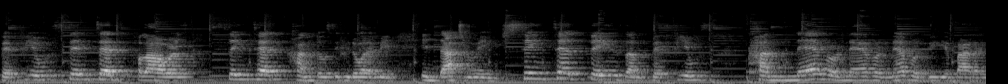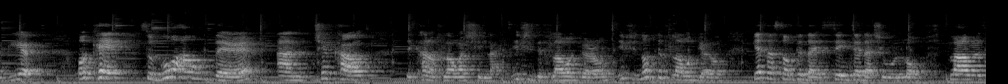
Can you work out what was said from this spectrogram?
perfume, scented flowers, scented candles, if you know what I mean, in that range. Scented things and perfumes can never, never, never be a bad idea. Okay, so go out there and check out the kind of flower she likes. If she's a flower girl, if she's not a flower girl, get her something that is scented that she will love. Flowers,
